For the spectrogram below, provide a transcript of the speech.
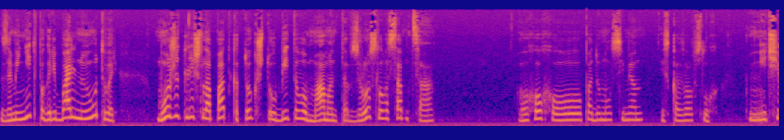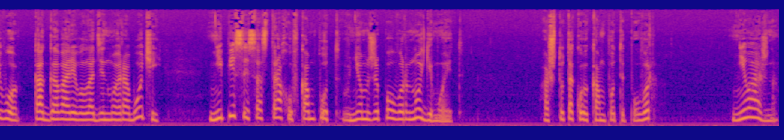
Заменить погребальную утварь может лишь лопатка только что убитого мамонта, взрослого самца. Ох-охо, подумал Семен и сказал вслух: Ничего, как говаривал один мой рабочий, не писай со страху в компот, в нем же повар ноги моет. А что такое компот и повар? Неважно.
